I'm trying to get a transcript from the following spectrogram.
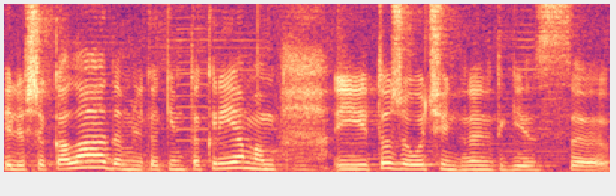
или шоколадом, или каким-то кремом, и тоже очень ну, такие с э,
